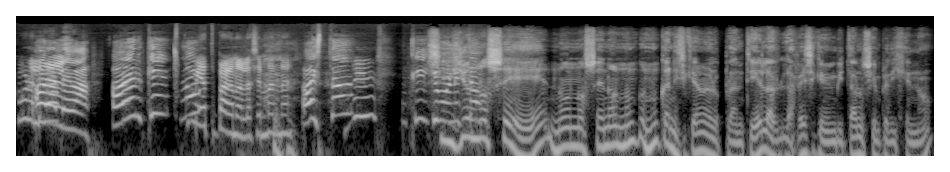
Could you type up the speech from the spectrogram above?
Órale, Órale, va. A ver qué. ya te pagan a la semana. Ahí está. Qué, qué Sí, bonito. yo no sé, ¿eh? no, no sé, no, nunca, nunca ni siquiera me lo planteé. Las, las veces que me invitaron siempre dije no.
